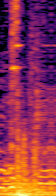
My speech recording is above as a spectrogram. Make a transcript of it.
Ha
